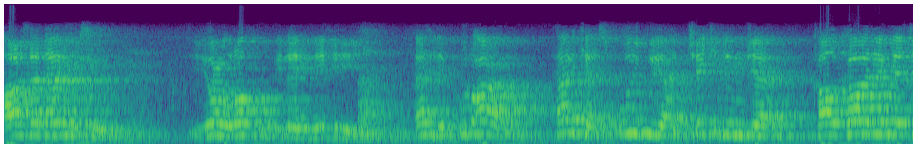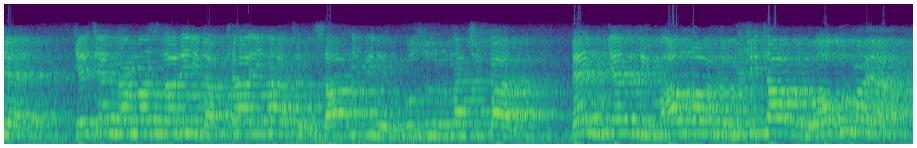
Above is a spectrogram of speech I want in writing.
arz eder misin? يُعْرَفُ بِلَيْلِهِ Ehli Kur'an, herkes uykuya çekilince kalkar gece, gece namazlarıyla kainatın sahibinin huzuruna çıkar. Ben geldim Allah'ın kitabını okumaya,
